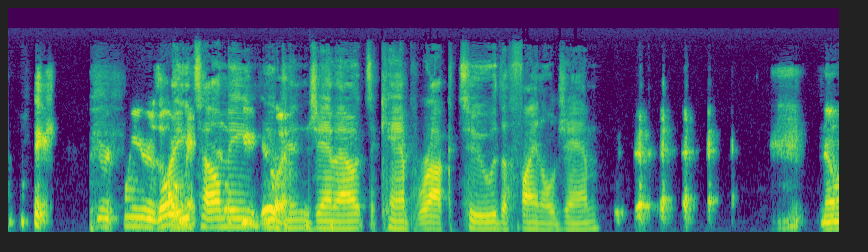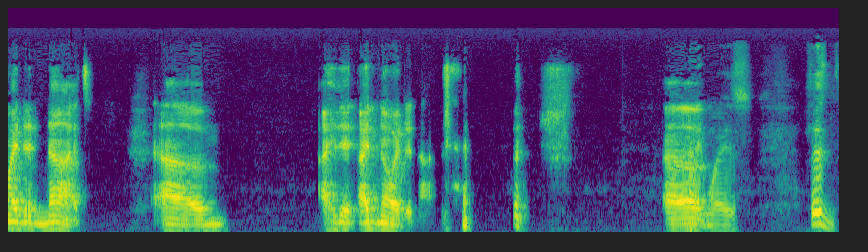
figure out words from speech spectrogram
you were 20 years old. Are you man. telling me you you didn't jam out to Camp Rock 2, the final jam? No, I did not. Um, I did. I no, I did not. um, Anyways, this-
